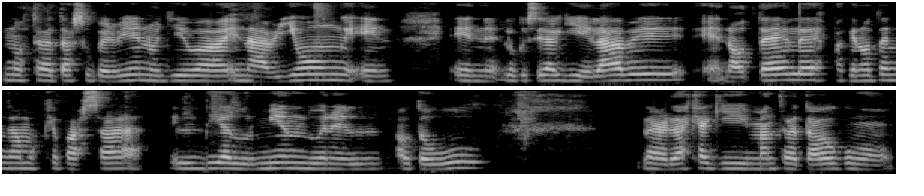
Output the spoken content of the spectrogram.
nos trata súper bien, nos lleva en avión, en, lo que sea aquí el AVE, en hoteles, para que no tengamos que pasar el día durmiendo en el autobús. La verdad es que aquí me han tratado como,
